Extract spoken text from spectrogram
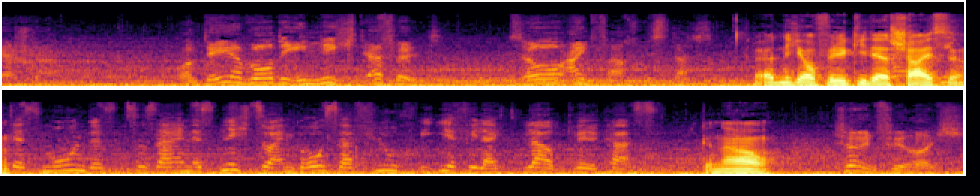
er starb. Und der wurde ihm nicht erfüllt. So einfach ist das. Hört nicht auf, Wilki, der ist scheiße. Kind des Mondes zu sein ist nicht so ein großer Fluch, wie ihr vielleicht glaubt, Wilkas. Genau. Schön für euch.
